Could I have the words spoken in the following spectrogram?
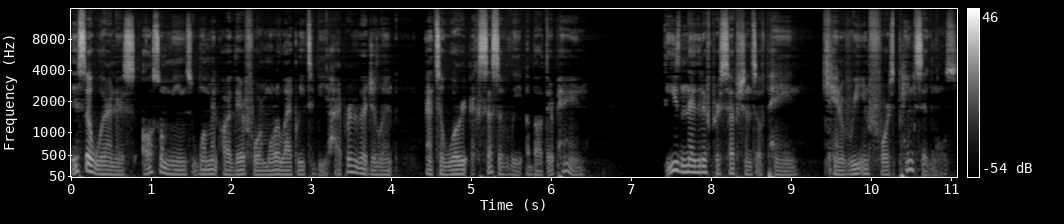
This awareness also means women are therefore more likely to be hypervigilant and to worry excessively about their pain. These negative perceptions of pain can reinforce pain signals,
